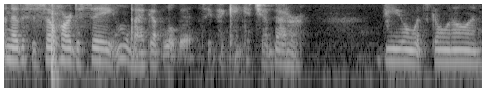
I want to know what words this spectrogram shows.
I know this is so hard to see. I'm going to back up a little bit, see if I can get you a better view on what's going on.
